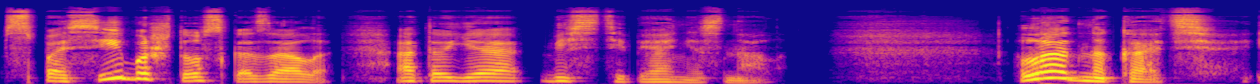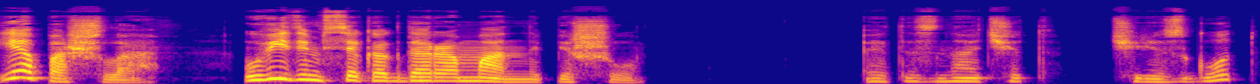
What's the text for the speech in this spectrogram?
Спасибо, что сказала, а то я без тебя не знала. Ладно, Кать, я пошла. Увидимся, когда роман напишу. Это значит, через год?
